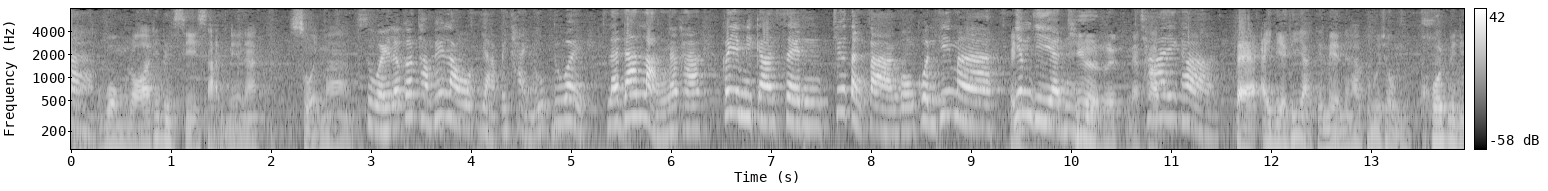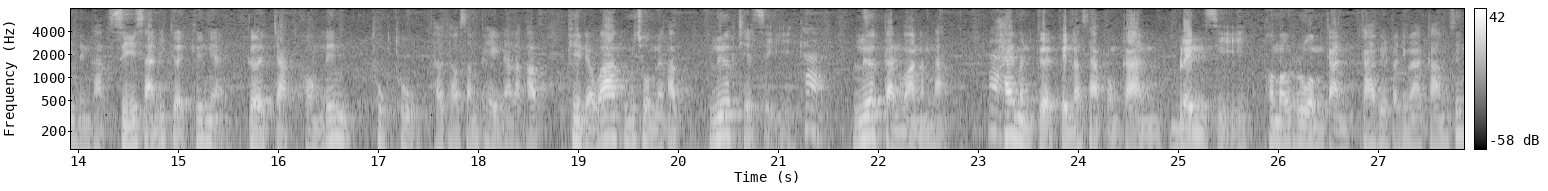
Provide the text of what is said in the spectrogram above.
ค่ะวงล้อที่เป็นสีสันเนี่ยนะ สวยมาก สวยแล้วก็ทำให้เราอยากไปถ่ายรูปด้วย และด้านหลังนะคะ ก็ยังมีการเซ็นชื่อต่างๆ ของคนที่มาเป็นเยี่ยมเยียนที่ระลึกนะครับ ใช่ค่ะ แต่ไอเดียที่อยากจะเน้นนะครับคุณผู้ชมโค้ดไว้นิดหนึ่งครับ สีสันที่เกิดขึ้นเนี่ยเกิดจากของเล่นถูกๆ แถวๆสำเพ็งนั่นแหละครับ เพียงแต่ว่าคุณผู้ชมนะครับ เลือกเฉดสี ค่ะ เลือกการวางน้ำหนักค่ะ ให้มันเกิดเป็นลักษณะของการเบลนสีพอมารวมกันกลายเป็นประติมากรรม ซึ่ง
